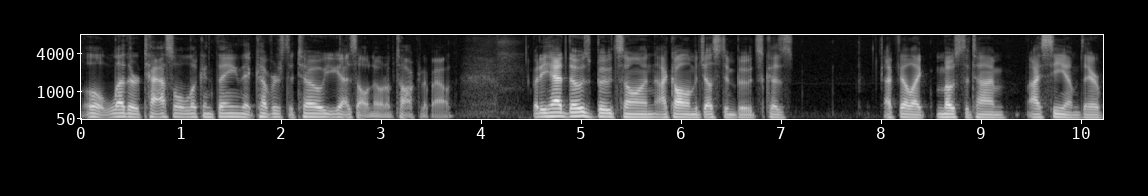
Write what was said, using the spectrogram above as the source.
little leather tassel looking thing that covers the toe. You guys all know what I'm talking about. But he had those boots on. I call them Justin boots because I feel like most of the time I see them, they're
